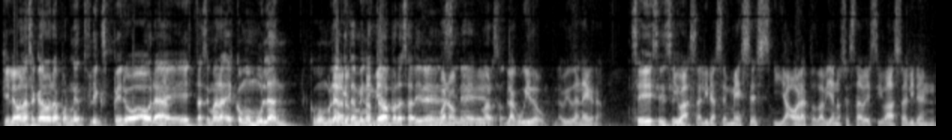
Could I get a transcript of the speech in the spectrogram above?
Que la van a sacar ahora por Netflix, pero ahora esta semana. Es como Mulan. Como Mulan, Claro, que también, también. estaba para salir en el bueno, cine eh, en marzo. Black Widow, la viuda negra. Sí, sí, sí. Iba a salir hace meses y ahora todavía no se sabe si va a salir en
